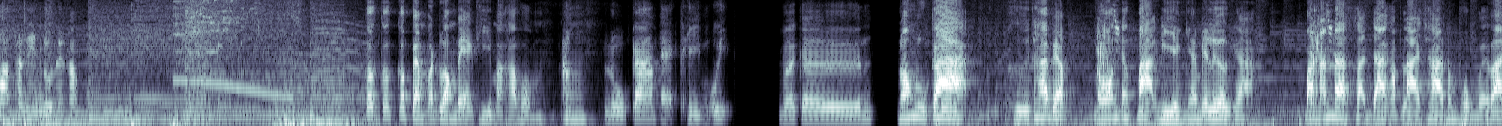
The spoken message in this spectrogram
วาดพันเนตดูหนะครับก็ก็ก็แปลมาดวงแบกทีมอะครับผมอืมลูก้าแบกทีม อุ้ยเบอร์เกิน น้องลูก้า คือถ้าแบบน้องยังปากดีอย่างเงี้ยไม่เลิกเนี่ยวันนั้นน่ะสัญญากับราชานมผงไว้ว่า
